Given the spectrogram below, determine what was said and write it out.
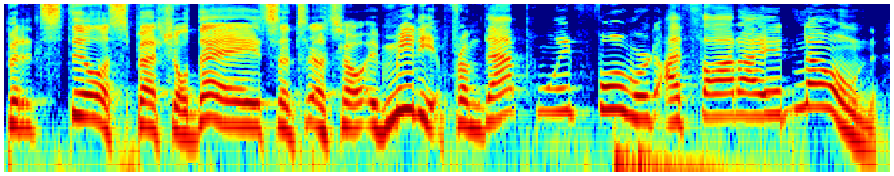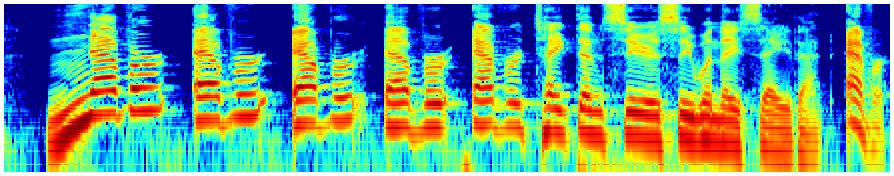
But it's still a special day. So, so immediate from that point forward, I thought I had known. Never, ever, ever, ever, ever take them seriously when they say that. Ever.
